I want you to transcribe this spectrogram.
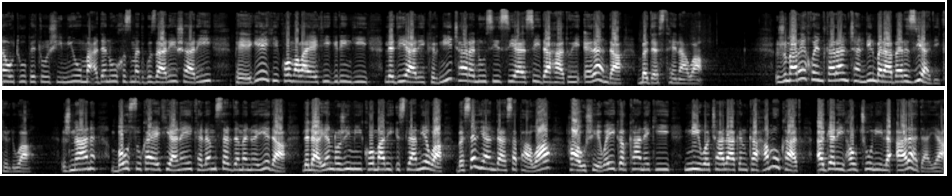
نەوت و پتروشیمی و مەعدەن و خزمەتگوزاری شاری پێگەیەکی کۆمەڵایەتی گرینگی لە دیاریکردنی چارەنووسی سیاسی داهاتووی ئێراندا بەدەست هێناوە. ژمارەی خوێندکاران چەندین بەرابەر زیادی کردووە. ژنان بەو سووکایەتییانەی کە لەم سەردەمە نوێیەدا لەلایەن ڕژیمی کۆماری ئیسلامییەوە بەسەریاندا سەپاوە، هاوشێوەی گڕکانێکی نیوەچالاکن کە هەموو کات ئەگەری هەڵچوونی لە ئارادایە.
